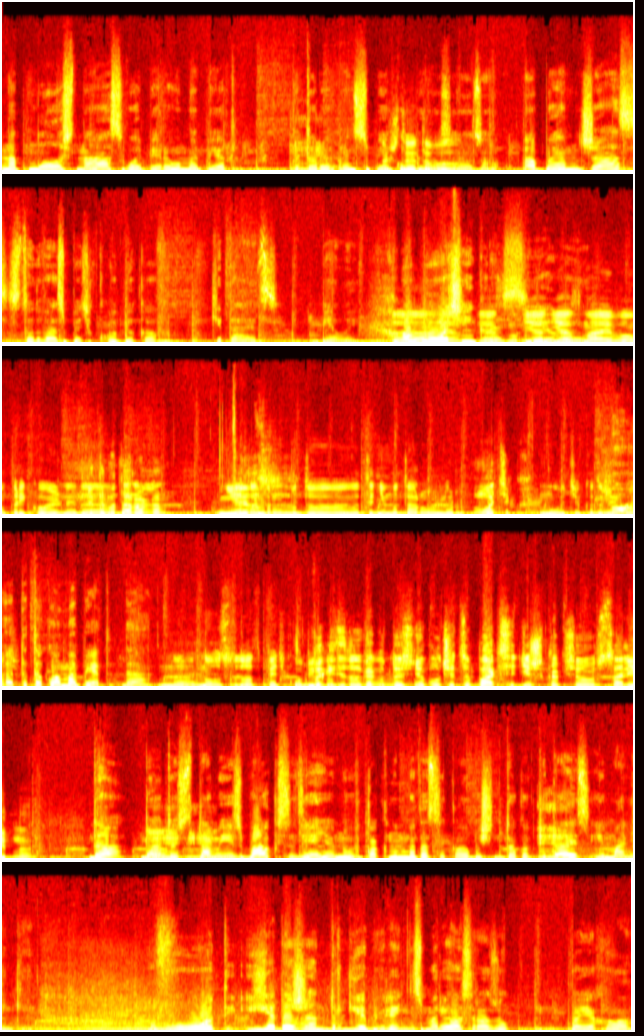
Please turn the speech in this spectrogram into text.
наткнулась на свой первый мопед, который, в принципе, А и что это купила было? сразу. АБМ Jazz, 125 кубиков, китаец, белый. Да, Он был я- очень я, красивый. Я, я знаю его, он прикольный, да. Это мотороллер? Нет, это, мо- это не мотороллер. Мотик? Мотик, это же Ну, мотик. это такой мопед, да. Да, ну 125 кубиков. Выглядит он как, это- то есть у него получается бак, сидишь, как все солидно. Да, да, Да. то есть там есть бак, сиденье, ну, как на мотоцикл обычно, только китаец и маленький. Вот. И я даже другие объявления не смотрела, сразу поехала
